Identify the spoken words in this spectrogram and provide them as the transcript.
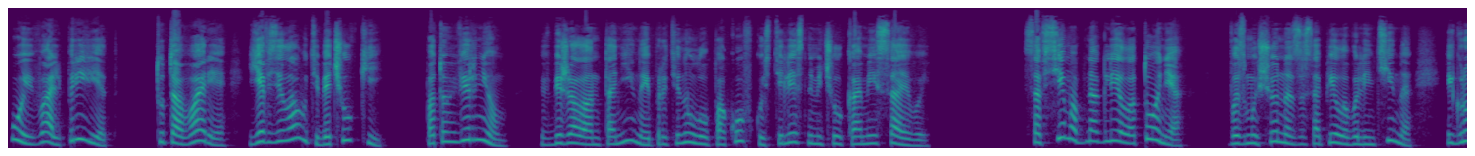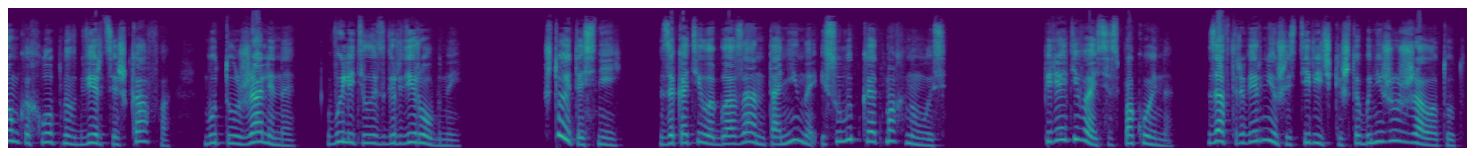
Ой, Валь, привет!» Тут авария, я взяла у тебя чулки. Потом вернем». Вбежала Антонина и протянула упаковку с телесными чулками Исаевой. «Совсем обнаглела, Тоня!» Возмущенно засопела Валентина и, громко хлопнув дверцей шкафа, будто ужаленная, вылетела из гардеробной. «Что это с ней?» Закатила глаза Антонина и с улыбкой отмахнулась. «Переодевайся спокойно. Завтра вернешь истерички, чтобы не жужжала тут».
